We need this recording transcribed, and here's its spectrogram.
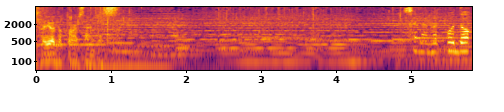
Para sa'yo, Dr. Santos. Salamat po, Dok.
